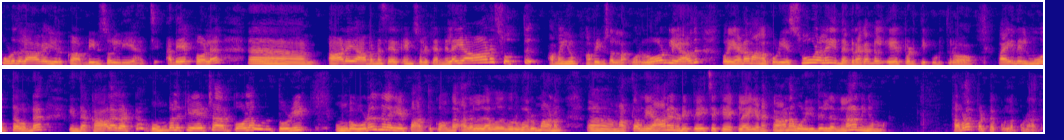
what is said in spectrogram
கூடுதலாக இருக்கும் அப்படின்னு சொல்லியாச்சு. அதே போல் ஆடை ஆபரண சேர்க்கைன்னு சொல்லிட்டேன் நிலையான சொத்து அமையும் அப்படின்னு சொல்லலாம். ஒரு லோன்லையாவது ஒரு இடம் வாங்கக்கூடிய சூழலை இந்த கிரகங்கள் ஏற்படுத்தி கொடுத்துரும். வயதில் மூத்தவங்க இந்த காலகட்டம் உங்களுக்கு ஏற்றாற் போல ஒரு தொழில் உங்கள் உடல்நிலையை பார்த்துக்கோங்க. அதில் ஒரு வருமானம் மற்றவங்க யாரும் என்னுடைய பேச்சை கேட்கல எனக்கான ஒரு இது இல்லைன்னா நீங்கள் கவலைப்பட்டு கொள்ளக்கூடாது.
